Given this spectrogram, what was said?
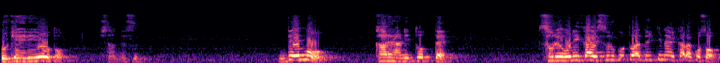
受け入れようとしたんです。でも彼らにとってそれを理解することはできないからこそ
